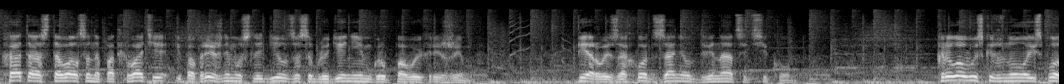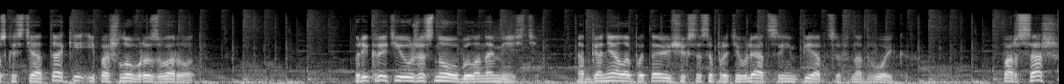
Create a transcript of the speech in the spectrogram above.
Хата оставался на подхвате и по-прежнему следил за соблюдением групповых режимов. Первый заход занял 12 секунд. Крыло выскользнуло из плоскости атаки и пошло в разворот. Прикрытие уже снова было на месте. Отгоняло пытающихся сопротивляться имперцев на двойках. Форсаж.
